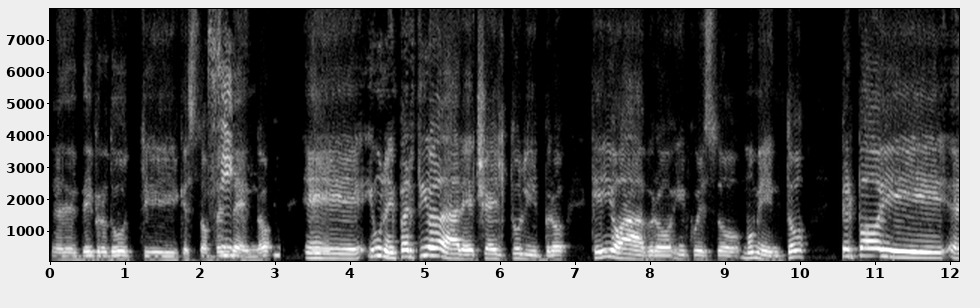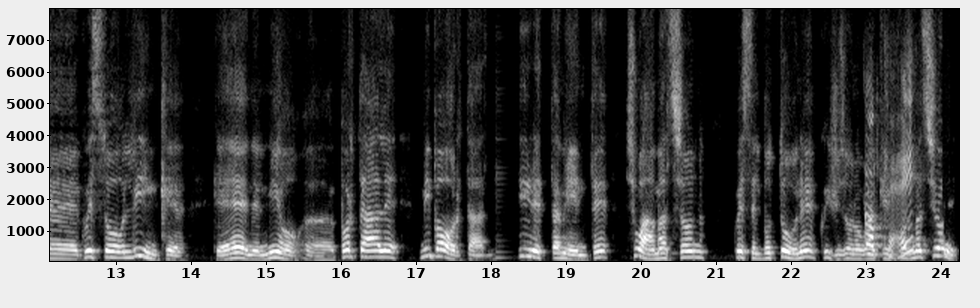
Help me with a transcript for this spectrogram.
eh, dei prodotti che sto sì. vendendo e una in particolare c'è il tuo libro che io apro in questo momento per poi eh, questo link che è nel mio eh, portale mi porta direttamente su Amazon. Questo è il bottone, qui ci sono qualche okay. informazione.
